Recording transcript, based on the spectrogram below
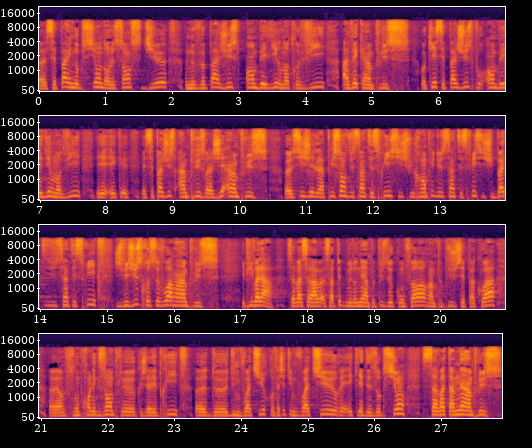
Euh, Ce n'est pas une option dans le sens Dieu ne veut pas juste embellir notre vie avec un plus. Ok, c'est pas juste pour embellir notre vie et, et, et c'est pas juste un plus. Voilà, j'ai un plus. Euh, si j'ai la puissance du Saint Esprit, si je suis rempli du Saint Esprit, si je suis baptisé du Saint Esprit, je vais juste recevoir un plus. Et puis voilà, ça va, ça va, ça va peut-être me donner un peu plus de confort, un peu plus je sais pas quoi. Euh, on prend l'exemple que j'avais pris euh, d'une voiture. Quand tu achètes une voiture et qu'il y a des options, ça va t'amener un plus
